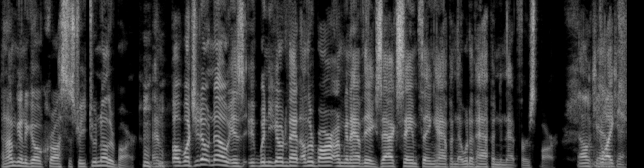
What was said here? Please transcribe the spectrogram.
and I'm going to go across the street to another bar. And but what you don't know is when you go to that other bar I'm going to have the exact same thing happen that would have happened in that first bar okay, like okay.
